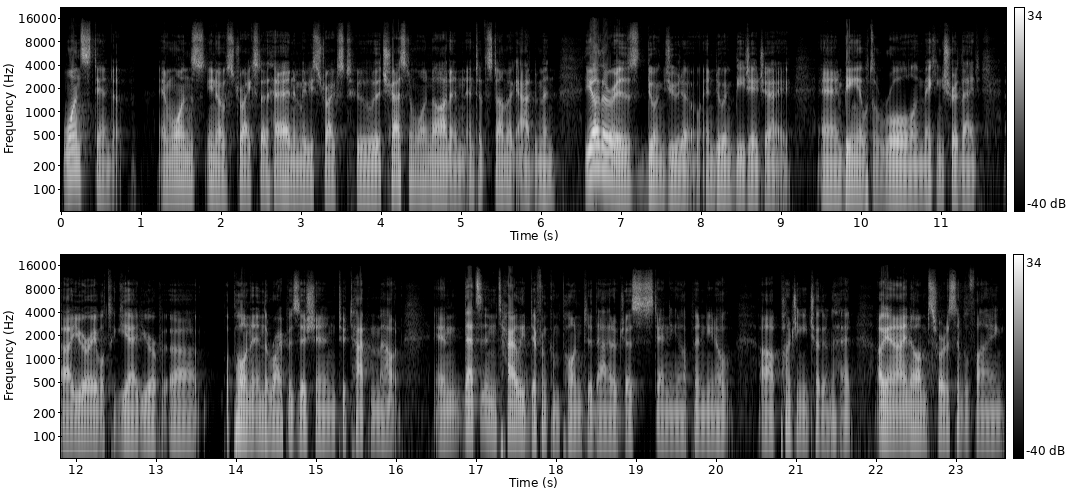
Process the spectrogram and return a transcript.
one's stand up and one's you know strikes to the head and maybe strikes to the chest and whatnot and, into the stomach, abdomen. The other is doing judo and doing BJJ and being able to roll and making sure that uh, you're able to get your uh, opponent in the right position to tap him out. And that's an entirely different component to that of just standing up and, you know, uh, punching each other in the head. Again, I know I'm sort of simplifying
